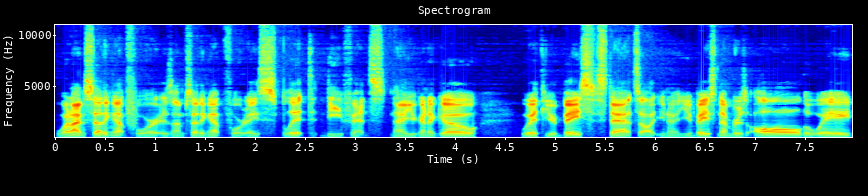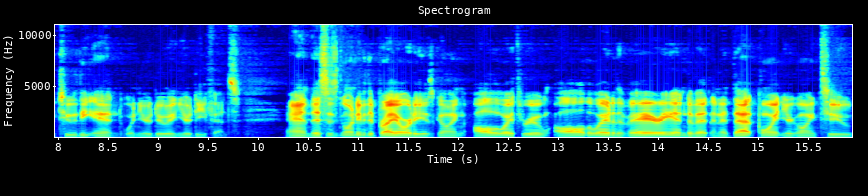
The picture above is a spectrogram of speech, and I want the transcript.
what I'm setting up for is I'm setting up for a split defense. Now you're going to go with your base stats, you know, your base numbers all the way to the end when you're doing your defense. And this is going to be the priority, is going all the way through, all the way to the very end of it. And at that point, you're going to,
